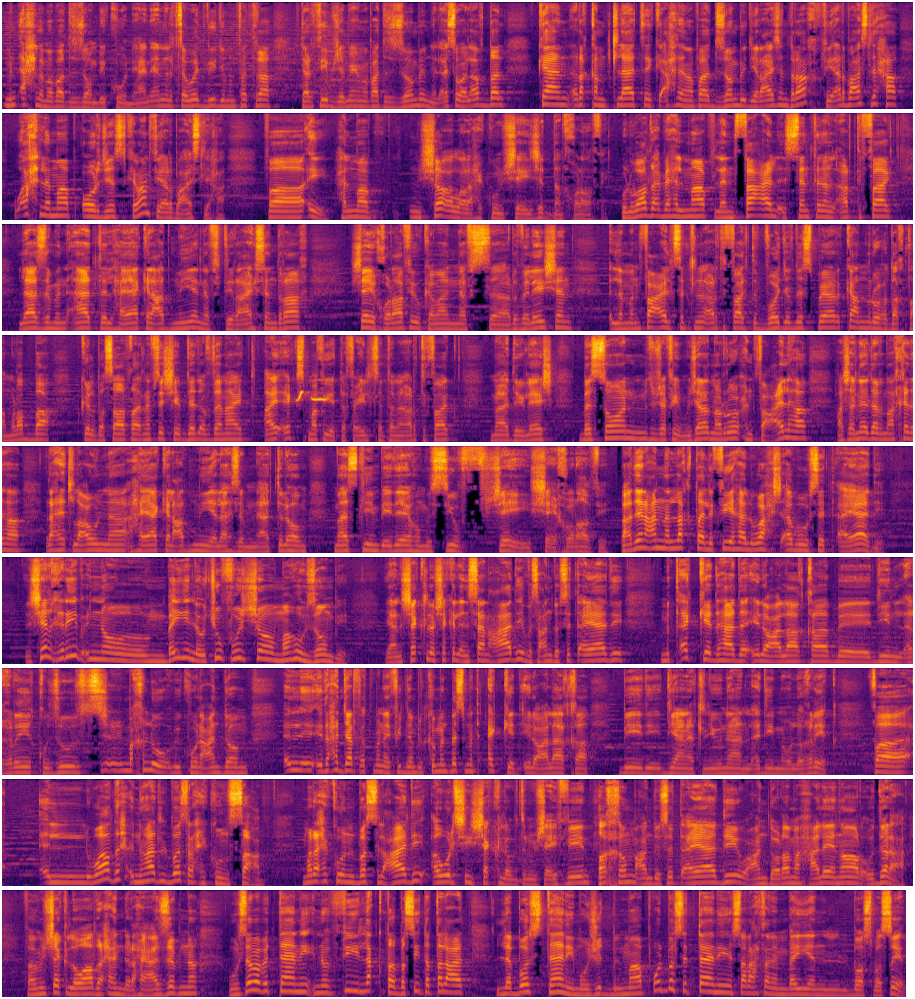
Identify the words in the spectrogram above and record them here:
من أحلى مابات الزومبي يكون. يعني أنا سويت فيديو من فترة ترتيب جميع مابات الزومبي من الاسوء للافضل كان رقم ثلاثة كأحلى مابات الزومبي Der Eisendrache في أربع أسلحة وأحلى map Origins كمان في أربع أسلحة. فايه هال map إن شاء الله راح يكون شيء جدا خرافي. والواضح بهال map لنفعل ال Sentinel Artifact لازم نقاتل هياكل عظمية نفس Der Eisendrache شيء خرافي وكمان نفس Revelations لما نفعل Sentinel Artifact Voyage of Despair كان نروح ضغطة مربع. بكل بساطة نفس الشيء ب Dead of the Night IX ما فيه تفعيل Sentinel Artifact ما أدري ليش. بس هون مثل شايفين مجرد ما نروح نفعلها عشان نقدر ناخذها راح يطلعوا لنا هياكل عظمية لازم نقتلهم. ماسكين بإيديهم السيوف. شيء شيء خرافي بعدين عندنا اللقطة اللي فيها الوحش أبو ست أيادي. الشيء الغريب إنه مبين لو تشوف وجهه ما هو زومبي. يعني شكله شكل إنسان عادي بس عنده ست أيادي متأكد هذا له علاقة بدين الإغريق وزوس مخلوق بيكون عندهم. إذا حد يعرف أتمنى يفيدنا بال comment بس متأكد له علاقة بديانة اليونان القديمة والإغريق. فالواضح إنه هذا ال boss راح يكون صعب. ما راح يكون ال boss العادي أول شيء شكله مثل ما شايفين. ضخم عنده ست أيادي وعنده رمح عليه نار ودرع. فمن شكله واضح إنه راح يعذبنا. والسبب الثاني إنه في لقطة بسيطة طلعت ل boss ثاني موجود بال map وال boss الثاني صراحة مبين ال boss بسيط.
